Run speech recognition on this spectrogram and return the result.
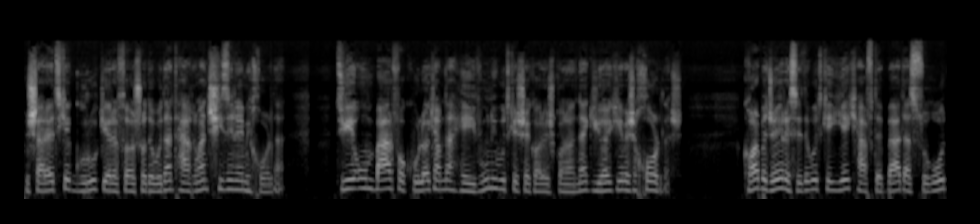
تو شرایطی که گروه گرفتار شده بودن تقریبا چیزی نمیخوردن. توی اون برف و کولاک هم نه حیوانی بود که شکارش کنن نه گیاهی که بشه خوردش. کار به جای رسیده بود که یک هفته بعد از سقوط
